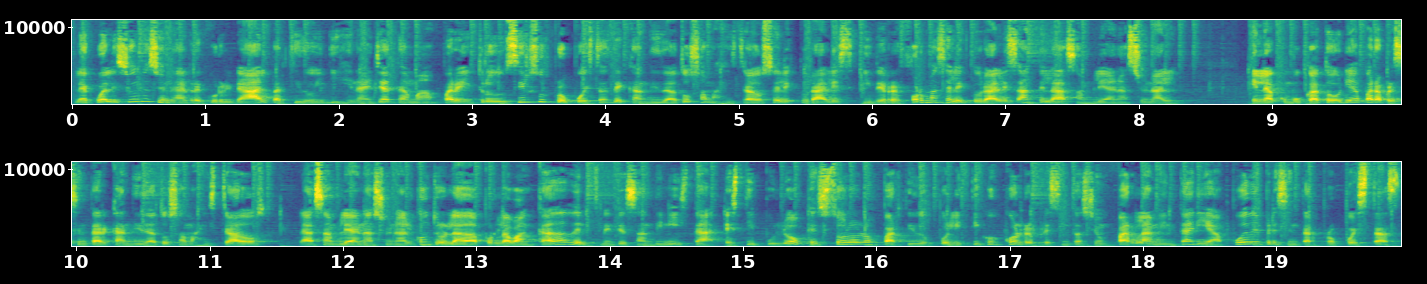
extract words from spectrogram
La coalición nacional recurrirá al partido indígena Yatama para introducir sus propuestas de candidatos a magistrados electorales y de reformas electorales ante la Asamblea Nacional. En la convocatoria para presentar candidatos a magistrados, la Asamblea Nacional controlada por la bancada del Frente Sandinista estipuló que solo los partidos políticos con representación parlamentaria pueden presentar propuestas.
